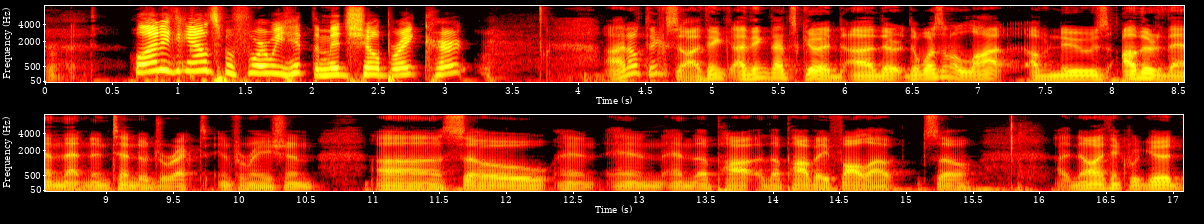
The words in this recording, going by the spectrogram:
Right. Well, anything else before we hit the mid-show break, Kurt? I don't think so. I think I think that's good. Uh, there there wasn't a lot of news other than that Nintendo Direct information. Uh, so and and and the pa- the Pave Fallout. So I know I think we're good.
